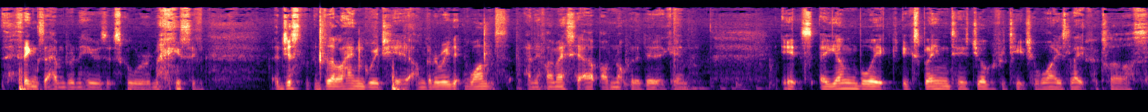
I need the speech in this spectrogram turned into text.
things that happened when he was at school are amazing. Just the language here. I'm going to read it once, and if I mess it up, I'm not going to do it again. It's a young boy explaining to his geography teacher why he's late for class.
